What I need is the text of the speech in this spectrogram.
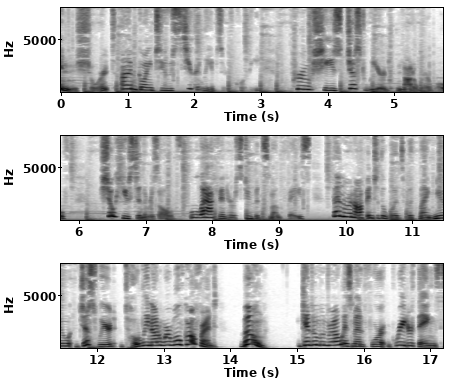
In short, I'm going to secretly observe Cordy, prove she's just weird, not a werewolf, show Houston the results, laugh in her stupid smug face, then run off into the woods with my new, just weird, totally not a werewolf girlfriend. Boom! Kendall Monroe is meant for greater things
